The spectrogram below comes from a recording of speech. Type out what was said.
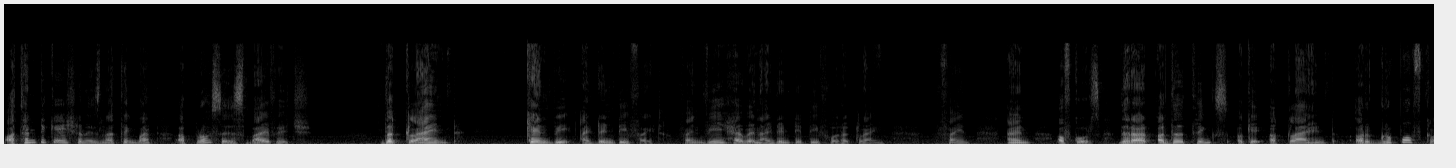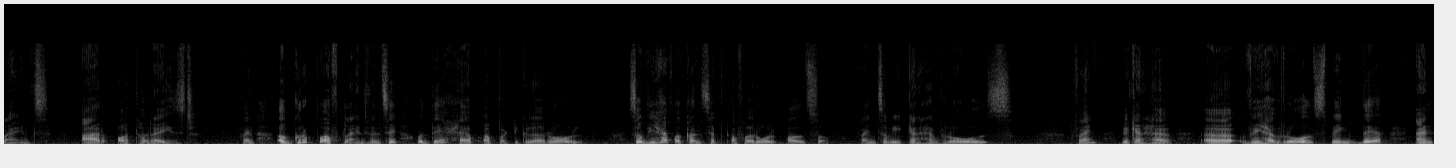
authentication is nothing but a process by which the client can be identified. Fine we have an identity for a client. Fine. And of course, there are other things. Okay a client or a group of clients are authorized. Fine. A group of clients will say oh they have a particular role. So, we have a concept of a role also. Fine. So, we can have roles fine we can have uh, we have roles being there and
